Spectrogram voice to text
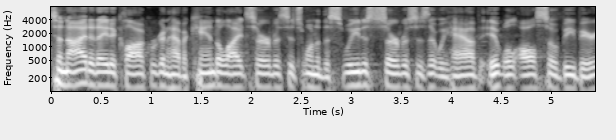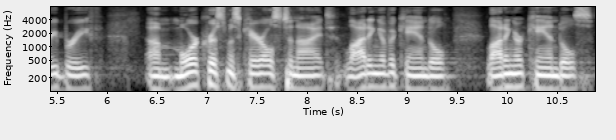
Tonight at 8 o'clock, we're going to have a candlelight service. It's one of the sweetest services that we have. It will also be very brief. Um, more Christmas carols tonight, lighting of a candle, lighting our candles,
